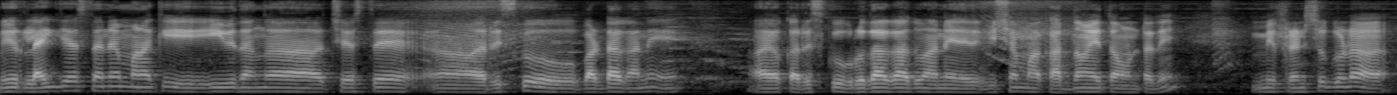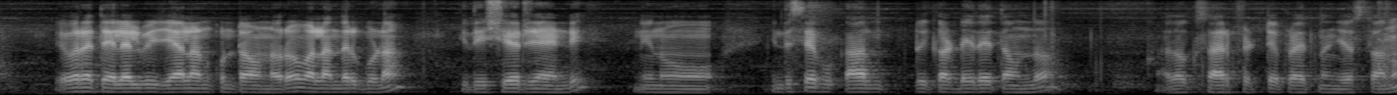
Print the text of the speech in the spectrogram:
మీరు లైక్ చేస్తేనే మనకి ఈ విధంగా చేస్తే రిస్క్ పడ్డా కానీ ఆ యొక్క రిస్క్ వృధా కాదు అనే విషయం మాకు అర్థమవుతూ ఉంటుంది. మీ ఫ్రెండ్స్ కూడా ఎవరైతే ఎల్ఎల్బి చేయాలనుకుంటా ఉన్నారో వాళ్ళందరికీ కూడా ఇది షేర్ చేయండి. నేను ఇంతసేపు కాల్ రికార్డ్ ఏదైతే ఉందో అదొకసారి పెట్టే ప్రయత్నం చేస్తాను.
